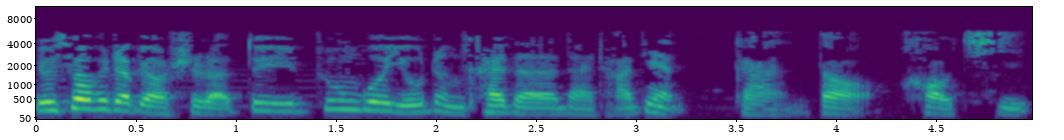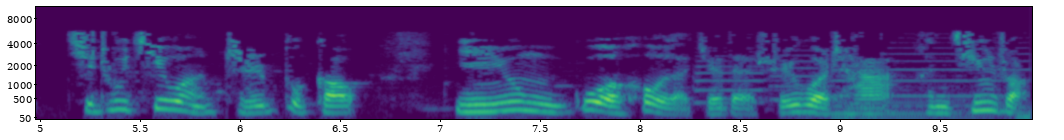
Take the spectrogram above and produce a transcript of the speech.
有消费者表示了对于中国邮政开的奶茶店感到好奇，起初期望值不高，饮用过后呢，觉得水果茶很清爽，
